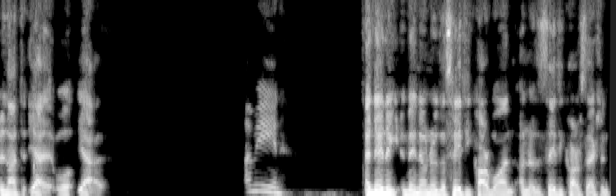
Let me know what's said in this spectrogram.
and not yeah well yeah I mean, and then and then under the safety car one under the safety car section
